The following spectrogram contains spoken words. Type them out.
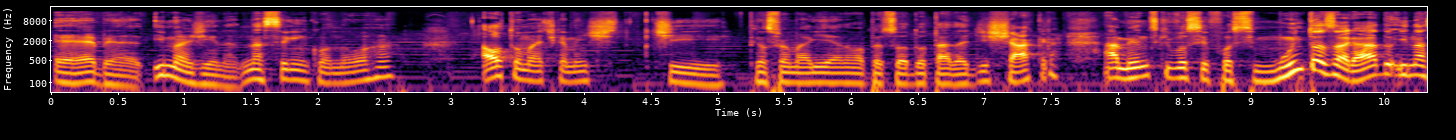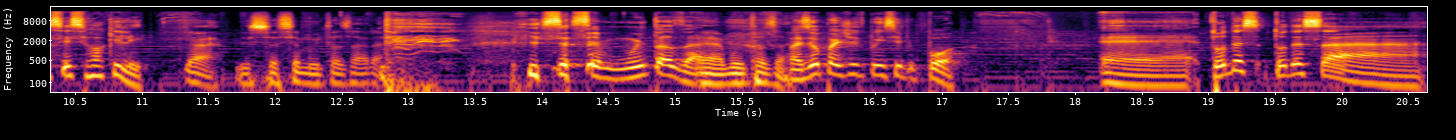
É, Bernardo. Imagina, nascer em Konoha, automaticamente te transformaria numa pessoa dotada de chakra, a menos que você fosse muito azarado e nascesse Rock Lee. É, isso ia ser muito azarado. Isso ia ser muito azar. é, muito azar. Mas eu parti do princípio, pô, é, toda, essa- toda essa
